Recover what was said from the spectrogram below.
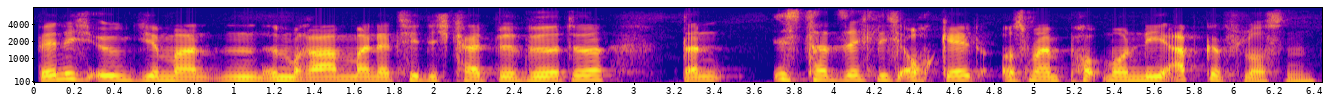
Wenn ich irgendjemanden im Rahmen meiner Tätigkeit bewirte, dann ist tatsächlich auch Geld aus meinem Portemonnaie abgeflossen.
